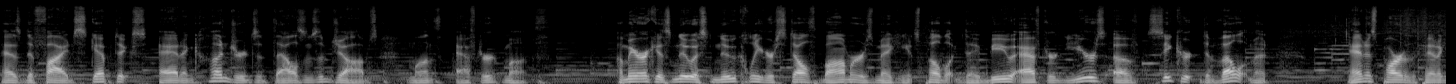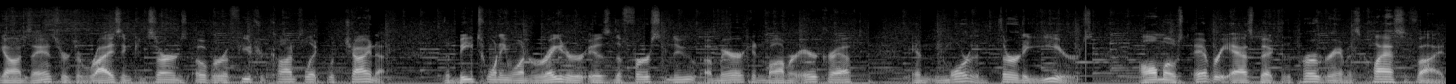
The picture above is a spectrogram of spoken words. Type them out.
has defied skeptics, adding hundreds of thousands of jobs month after month. America's newest nuclear stealth bomber is making its public debut after years of secret development and as part of the Pentagon's answer to rising concerns over a future conflict with China. The B 21 Raider is the first new American bomber aircraft in more than 30 years. Almost every aspect of the program is classified.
